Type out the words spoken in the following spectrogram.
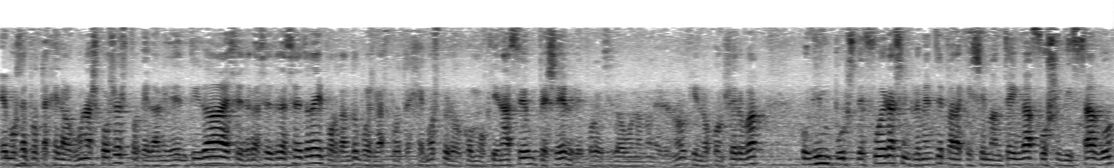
hemos de proteger algunas cosas porque dan identidad, etcétera, etcétera, etcétera, y por tanto pues las protegemos, pero como quien hace un pesebre, por decirlo de alguna manera, ¿no? Quien lo conserva con impulso de fuera simplemente para que se mantenga fosilizado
